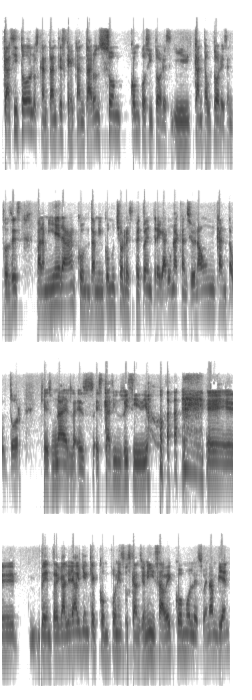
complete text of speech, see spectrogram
casi todos los cantantes que cantaron son compositores y cantautores. Entonces, para mí era también con mucho respeto entregar una canción a un cantautor, que es, una es, casi un suicidio, eh, de entregarle a alguien que compone sus canciones y sabe cómo le suenan bien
